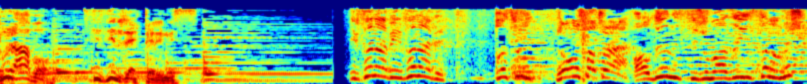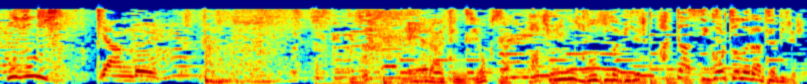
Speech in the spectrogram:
Bravo, sizin rehberiniz. İrfan abi, İrfan abi. Patron. Ne olmuş patrona? Aldığın ısıtıcı mağazayı ıslamamış, bozulmuş. Yandık. Eğer alfiniz yoksa patronunuz bozulabilir hatta sigortaları atabilir.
